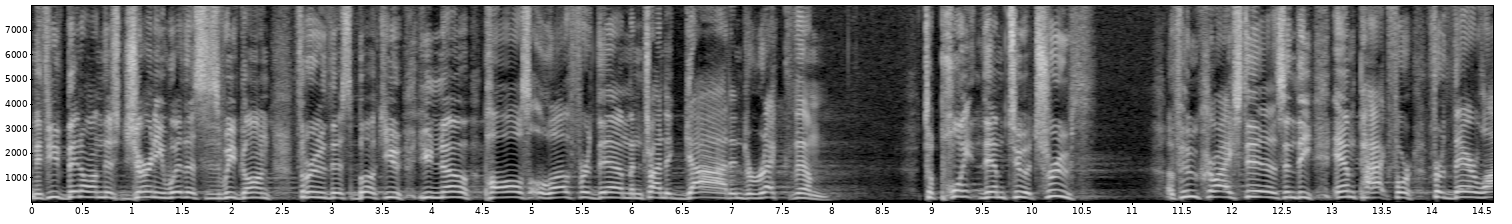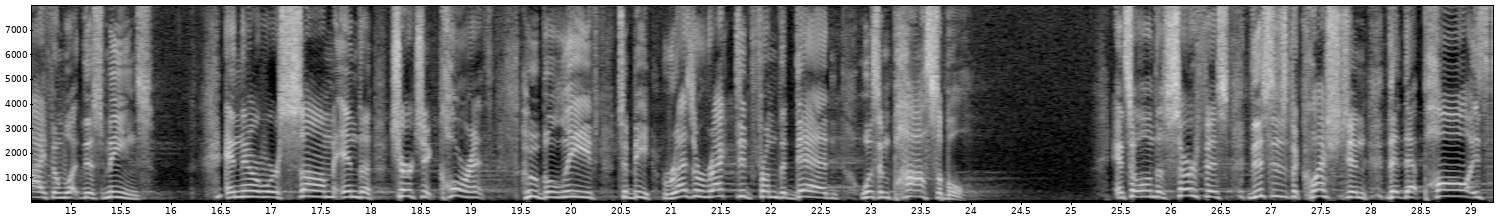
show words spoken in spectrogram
And if you've been on this journey with us as we've gone through this book, you, you know Paul's love for them and trying to guide and direct them to point them to a truth of who Christ is and the impact for, for their life and what this means. And there were some in the church at Corinth who believed to be resurrected from the dead was impossible. And so, on the surface, this is the question that, that Paul is,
